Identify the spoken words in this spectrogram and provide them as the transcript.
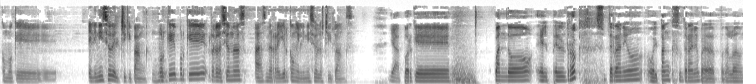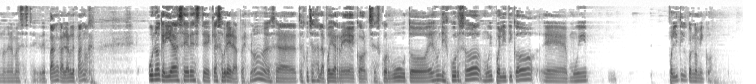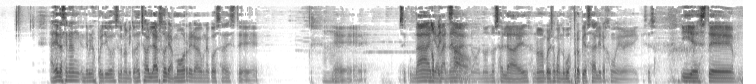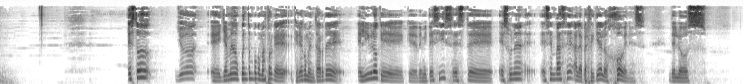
como que el inicio del chiquipunk. ¿Por qué, ¿Por qué relacionas Hazme Reír con el inicio de los chiquipunks? Ya, porque cuando el, el rock subterráneo, o el punk subterráneo, para ponerlo de una manera más este, de punk, hablar de punk, uno quería ser este clase obrera, pues, ¿no? O sea, tú escuchas a la Polla Records, Escorbuto, es un discurso muy político, eh, muy político-económico. Las letras eran en términos políticos económicos. De hecho, hablar sobre amor era una cosa, este, eh, secundaria, No banal, no, no, no se hablaba de eso, ¿no? Por eso cuando vos propia sale era como que, "Ey, ¿qué es eso? Y este, esto yo eh, ya me he dado cuenta un poco más porque quería comentarte el libro que, que de mi tesis este es una es en base a la perspectiva de los jóvenes, de los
